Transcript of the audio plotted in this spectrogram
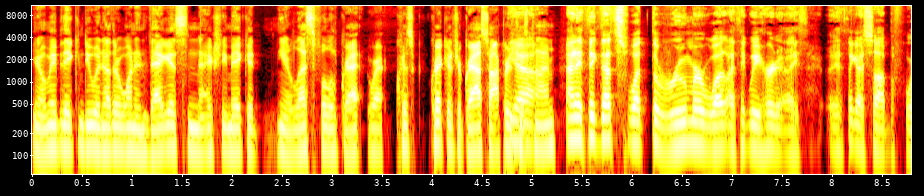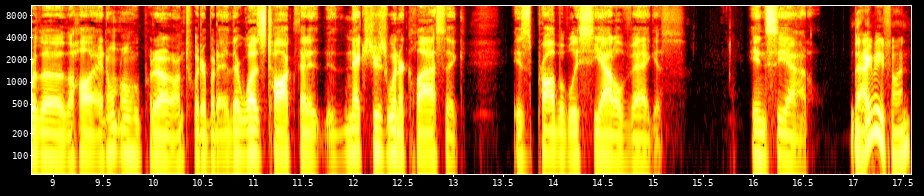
you know maybe they can do another one in Vegas and actually make it you know less full of gra- gra- crickets or grasshoppers Yeah. this time. And I think that's what the rumor was. I think we heard it. I, th- I think I saw it before the the holiday. I don't know who put it out on Twitter, but uh, there was talk that it, next year's Winter Classic is probably Seattle Vegas in Seattle. That could be fun.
